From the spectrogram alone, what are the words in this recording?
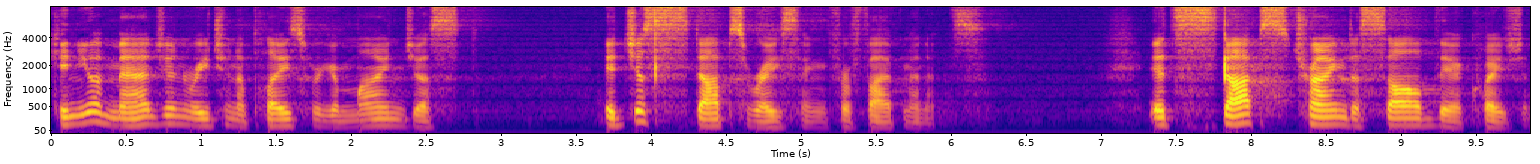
Can you imagine reaching a place where your mind just it just stops racing for 5 minutes? It stops trying to solve the equation.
